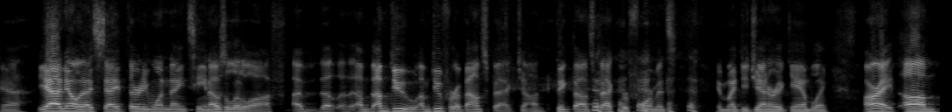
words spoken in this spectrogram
Yeah, yeah, no, I said 31-19. I was a little off. i am I'm due. I'm due for a bounce back, John. Big bounce back performance in my degenerate gambling. All right. Um,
